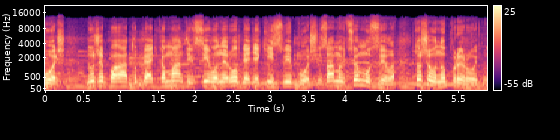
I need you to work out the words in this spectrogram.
борщ. Дуже багато п'ять команд, і всі вони роблять якийсь свій борщ. І саме в цьому сила, то що воно природне.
